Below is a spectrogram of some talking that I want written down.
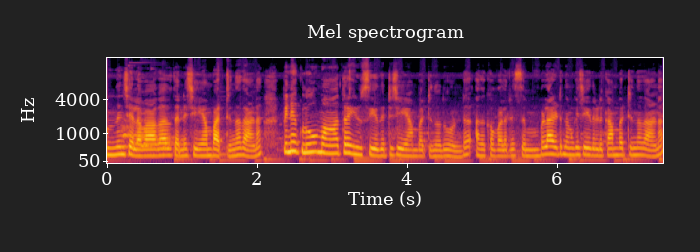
ഒന്നും ചിലവാകാതെ തന്നെ ചെയ്യാൻ പറ്റുന്നതാണ്. പിന്നെ ഗ്ലൂ മാത്രം യൂസ് ചെയ്തിട്ട് ചെയ്യാൻ പറ്റുന്നതുമുണ്ട് അതൊക്കെ വളരെ സിമ്പിളായിട്ട് നമുക്ക് ചെയ്തെടുക്കാൻ പറ്റുന്നതാണ്.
